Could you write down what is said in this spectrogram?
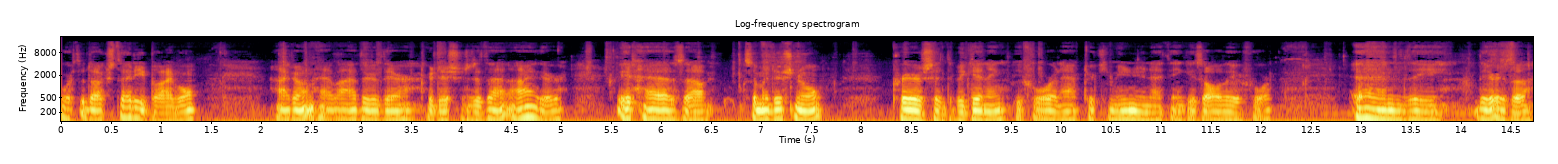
Orthodox Study Bible. I don't have either of their editions of that either. It has uh, some additional prayers at the beginning, before and after communion, I think, is all there for. And the there is a,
